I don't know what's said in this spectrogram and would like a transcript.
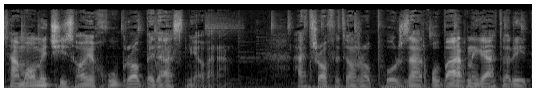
تمام چیزهای خوب را به دست میآورند. اطرافتان را پر زرق و برق نگه دارید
